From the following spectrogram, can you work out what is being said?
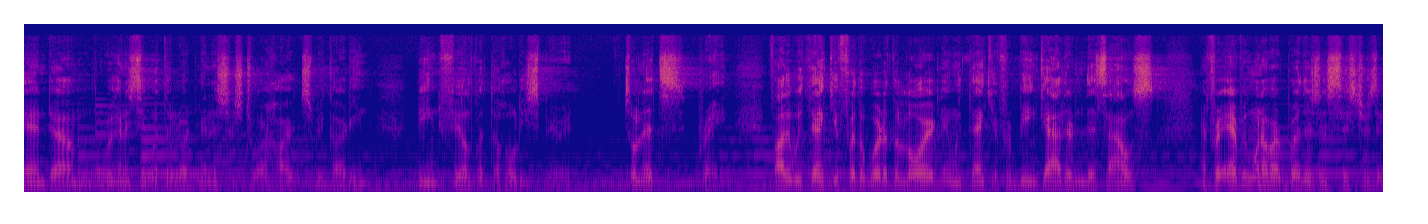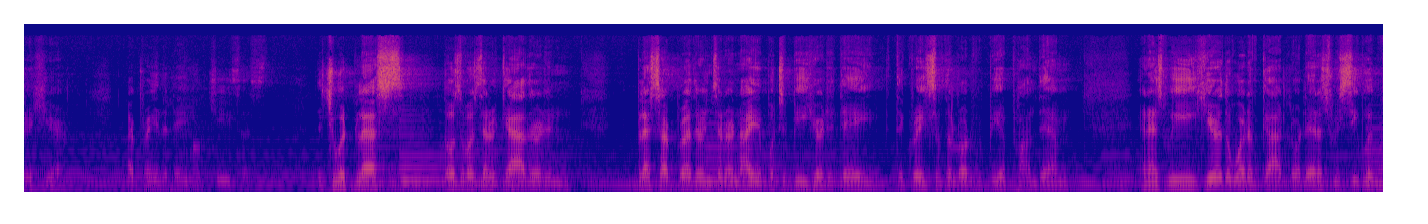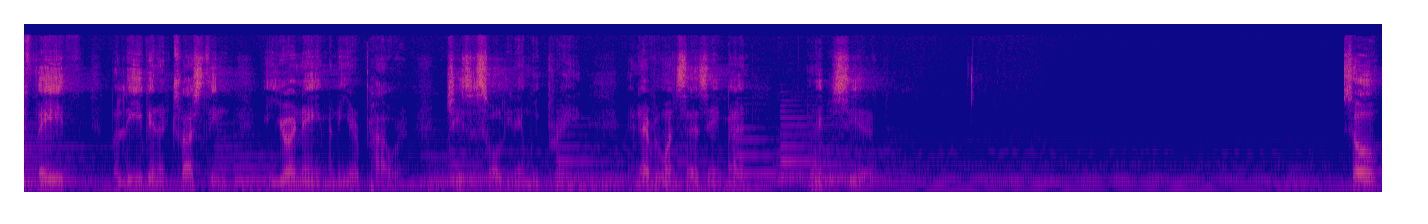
and um, we're going to see what the Lord ministers to our hearts regarding being filled with the Holy Spirit. So let's pray. Father, we thank you for the word of the Lord, and we thank you for being gathered in this house and for every one of our brothers and sisters that are here. I pray in the name of Jesus that you would bless those of us that are gathered and bless our brethren that are not able to be here today, the grace of the Lord would be upon them. And as we hear the word of God, Lord, let us receive with faith, believing and trusting in your name and in your power. In Jesus' holy name we pray. And everyone says, Amen. You may be seated. So,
